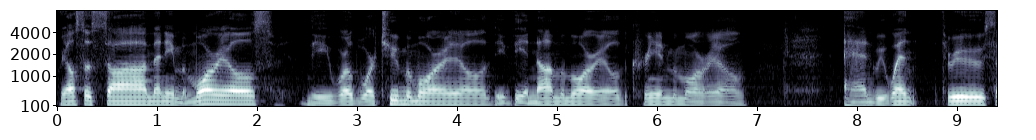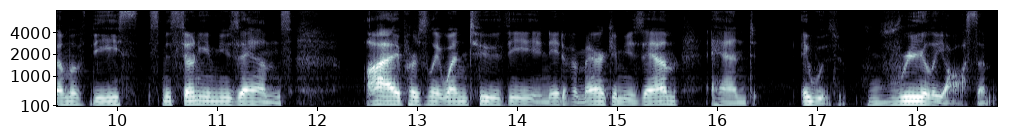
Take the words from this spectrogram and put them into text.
We also saw many memorials the World War II Memorial, the Vietnam Memorial, the Korean Memorial. And we went through some of the Smithsonian museums. I personally went to the Native American Museum and it was really awesome.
